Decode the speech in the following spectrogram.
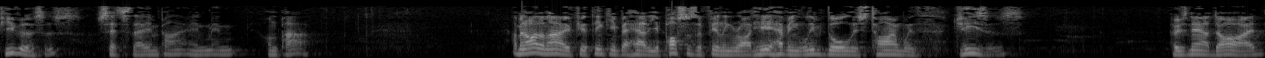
few verses sets that in, in, in, on path. I mean, I don't know if you're thinking about how the apostles are feeling right here, having lived all this time with Jesus, who's now died,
